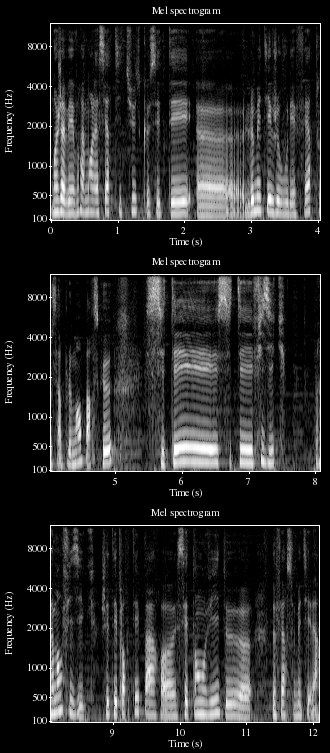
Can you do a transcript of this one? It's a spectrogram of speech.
Moi j'avais vraiment la certitude que c'était euh, le métier que je voulais faire tout simplement parce que c'était physique, vraiment physique. J'étais portée par euh, cette envie de, de faire ce métier-là.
